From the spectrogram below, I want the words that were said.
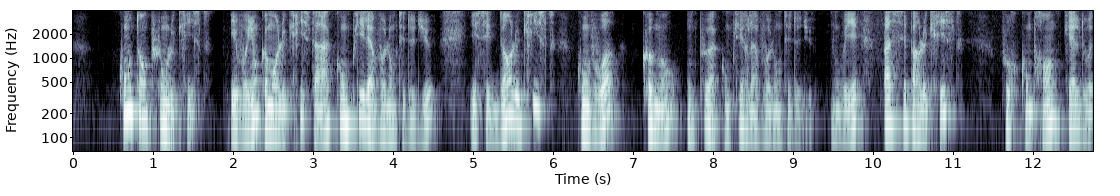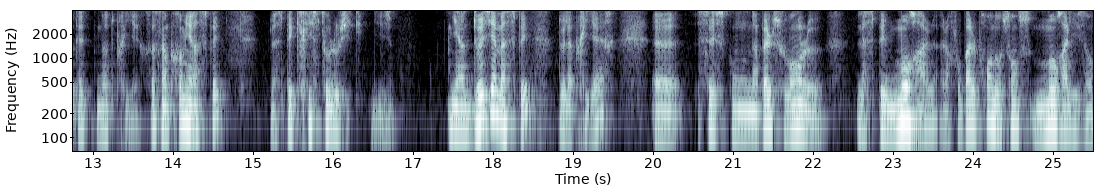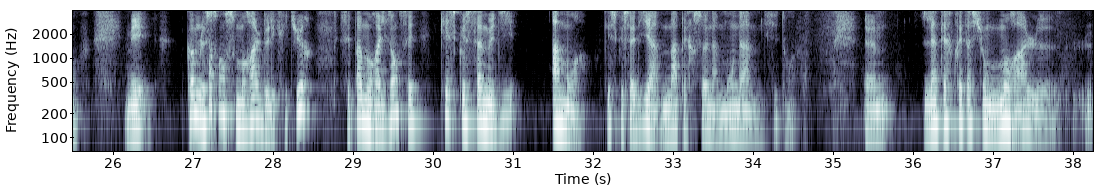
contemplons le Christ et voyons comment le Christ a accompli la volonté de Dieu. Et c'est dans le Christ qu'on voit comment on peut accomplir la volonté de Dieu. vous voyez, passer par le Christ pour comprendre quelle doit être notre prière. Ça c'est un premier aspect, l'aspect christologique, disons. Il y a un deuxième aspect de la prière euh, c'est ce qu'on appelle souvent l'aspect moral. Alors, faut pas le prendre au sens moralisant, mais comme le sens moral de l'écriture, c'est pas moralisant, c'est qu'est-ce que ça me dit à moi? Qu'est-ce que ça dit à ma personne, à mon âme, disait-on. Euh, l'interprétation morale,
